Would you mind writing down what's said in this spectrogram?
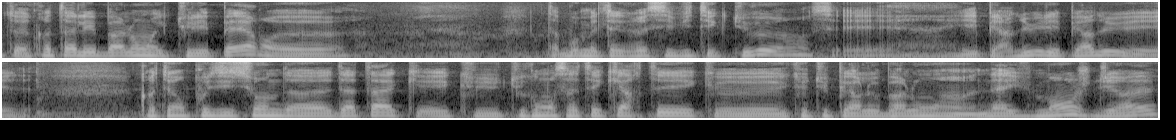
quand, tu as les ballons et que tu les perds, euh, t'as beau mettre l'agressivité que tu veux, hein, il est perdu, il est perdu. Et quand tu es en position d'a- d'attaque et que tu commences à t'écarter et que, que tu perds le ballon euh, naïvement, je dirais,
